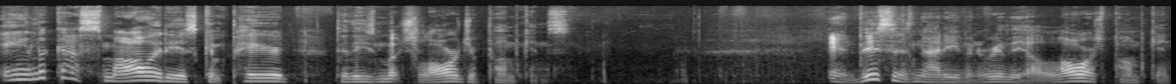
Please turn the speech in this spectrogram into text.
And look how small it is compared to these much larger pumpkins. And this is not even really a large pumpkin.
